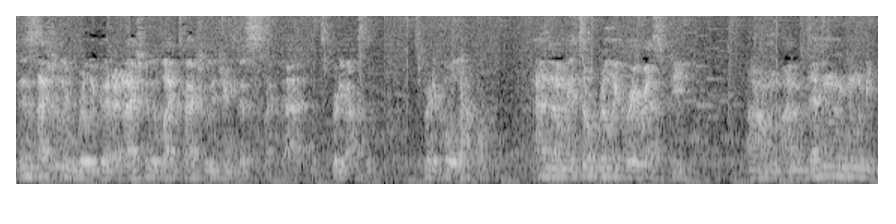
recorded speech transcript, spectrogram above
this is actually really good. I'd actually like to actually drink this like that. It's pretty awesome. It's pretty cool, and um, it's a really great recipe. Um, I'm definitely gonna be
